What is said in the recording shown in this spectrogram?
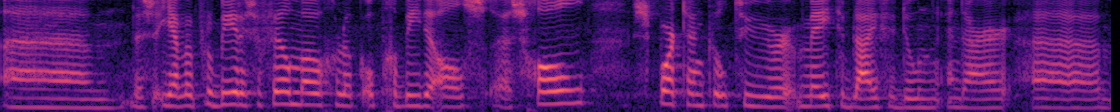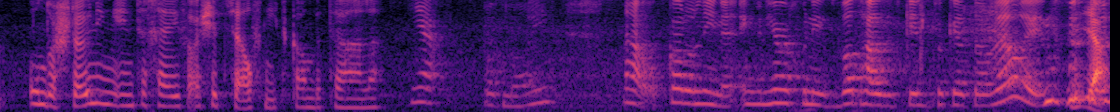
Ehm, dus ja, we proberen zoveel mogelijk op gebieden als eh, school, sport en cultuur mee te blijven doen en daar ondersteuning in te geven als je het zelf niet kan betalen. ja, wat mooi. Nou, Caroline, ik ben heel erg benieuwd. Wat houdt het kindpakket dan wel in? Ja,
